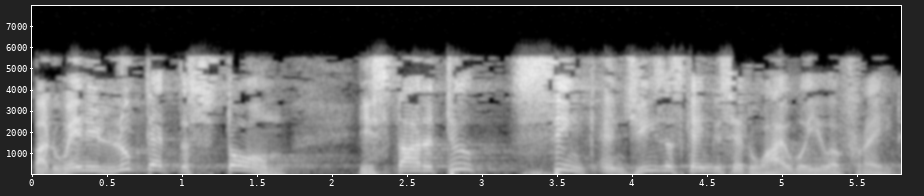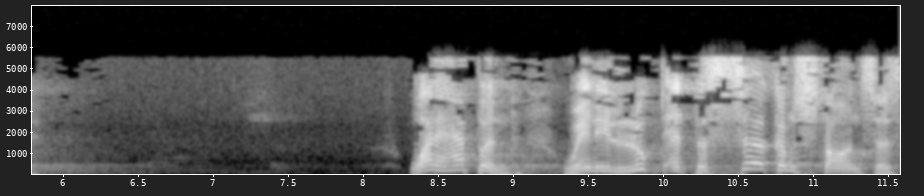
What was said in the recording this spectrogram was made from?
But when he looked at the storm, he started to sink and Jesus came and said, why were you afraid? What happened? When he looked at the circumstances,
